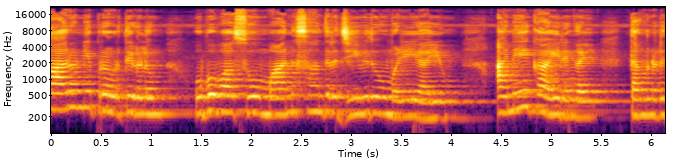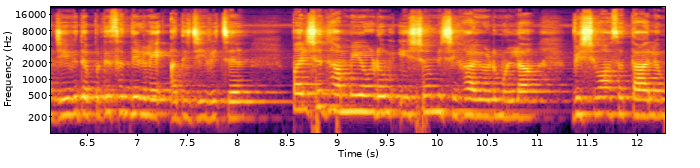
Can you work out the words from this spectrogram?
കാരുണ്യ പ്രവൃത്തികളും ഉപവാസവും മാനസാന്തര ജീവിതവും വഴിയായും അനേകായിരങ്ങൾ തങ്ങളുടെ ജീവിത പ്രതിസന്ധികളെ അതിജീവിച്ച് പരിശുദ്ധ അമ്മയോടും ഈശോമിശിഹായോടുമുള്ള വിശ്വാസത്താലും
